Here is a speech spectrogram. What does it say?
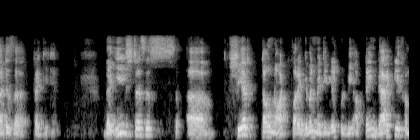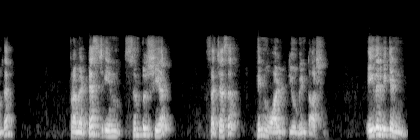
that is the criterion the yield stresses um, shear tau naught for a given material could be obtained directly from the from a test in simple shear such as a thin walled tube in torsion. Either we can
